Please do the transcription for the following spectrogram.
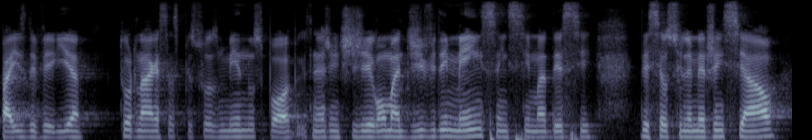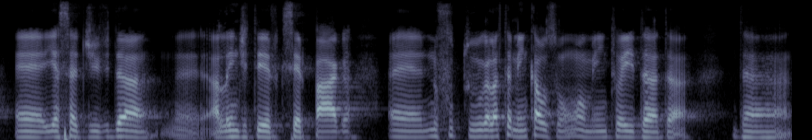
país deveria tornar essas pessoas menos pobres. Né? A gente gerou uma dívida imensa em cima desse, desse auxílio emergencial, é, e essa dívida, é, além de ter que ser paga é, no futuro, ela também causou um aumento aí da, da, da,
